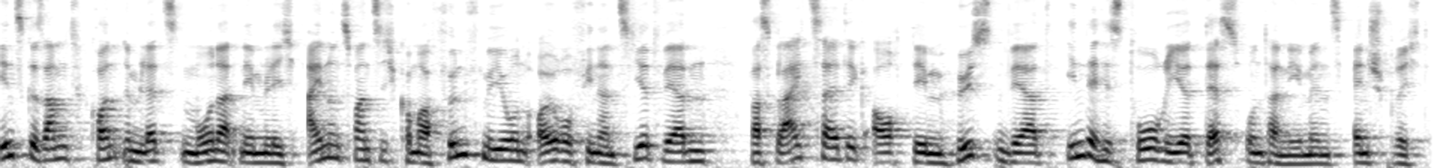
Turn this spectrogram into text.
Insgesamt konnten im letzten Monat nämlich 21,5 Millionen Euro finanziert werden, was gleichzeitig auch dem höchsten Wert in der Historie des Unternehmens entspricht.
